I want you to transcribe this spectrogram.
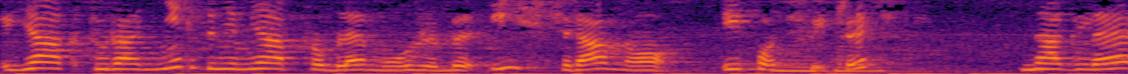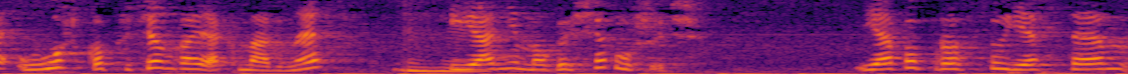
ja, która nigdy nie miała problemu, żeby iść rano i poćwiczyć, mm -hmm. nagle łóżko przyciąga jak magnes mm -hmm. i ja nie mogę się ruszyć. Ja po prostu jestem y,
